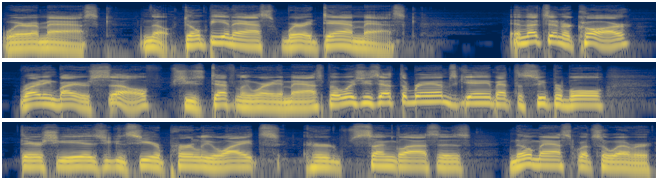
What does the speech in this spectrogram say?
wear a mask. No, don't be an ass, wear a damn mask. And that's in her car, riding by herself. She's definitely wearing a mask. But when she's at the Rams game at the Super Bowl, there she is. You can see her pearly whites, her sunglasses, no mask whatsoever.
